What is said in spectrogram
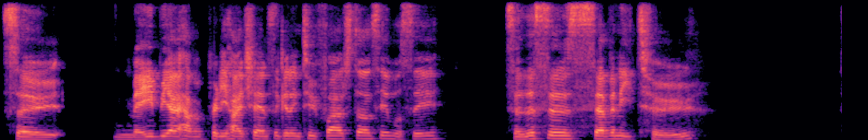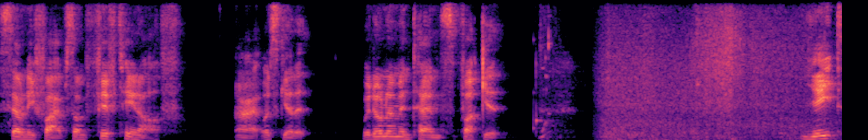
So maybe I have a pretty high chance of getting two five stars here. We'll see. So this is 72. 75. So I'm 15 off. Alright, let's get it. We're doing them in 10s. Fuck it. Yeet.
